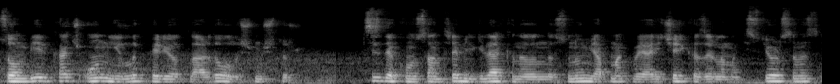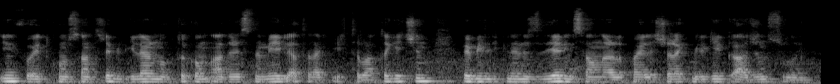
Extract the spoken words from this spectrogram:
son birkaç on yıllık periyotlarda oluşmuştur. Siz de Konsantre Bilgiler kanalında sunum yapmak veya içerik hazırlamak istiyorsanız info.konsantrebilgiler.com adresine mail atarak irtibata geçin ve bildiklerinizi diğer insanlarla paylaşarak bilgilik ağacını sulayın.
